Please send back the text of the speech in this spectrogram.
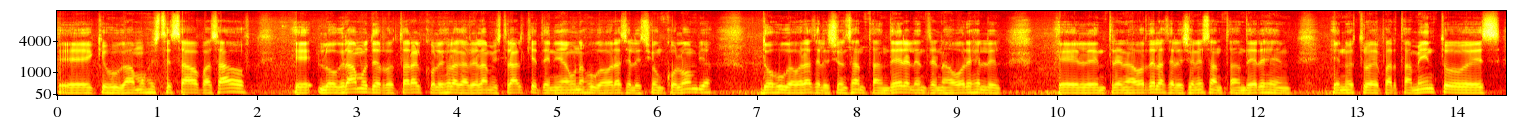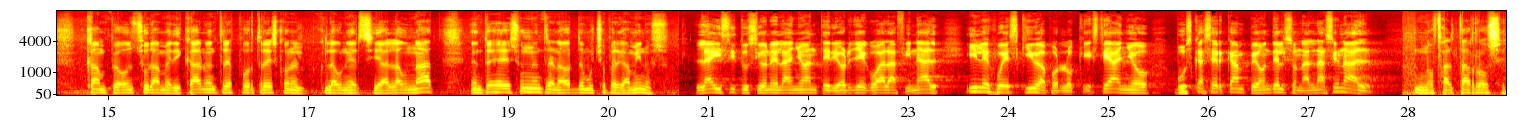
eh, que jugamos este sábado pasado, eh, logramos derrotar al Colegio La Gabriela Mistral que tenía una jugadora selección Colombia, dos jugadoras selección Santander, el entrenador es el, entrenador de las selecciones Santander en, nuestro departamento, es campeón suramericano en 3x3 con la Universidad La UNAT, entonces es un entrenador de muchos pergaminos. La institución el año anterior llegó a la final y le fue esquiva, por lo que este año busca ser campeón del zonal nacional. Nos falta roce,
